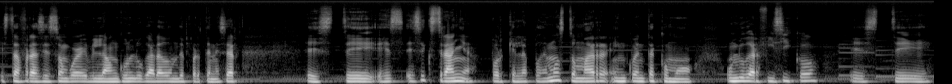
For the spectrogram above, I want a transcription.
esta frase, Somewhere I Belong, un lugar a donde pertenecer, este, es, es extraña porque la podemos tomar en cuenta como un lugar físico, este,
